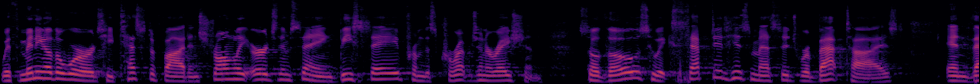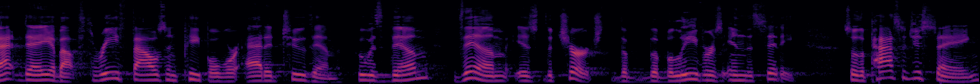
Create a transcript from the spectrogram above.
With many other words, he testified and strongly urged them, saying, Be saved from this corrupt generation. So those who accepted his message were baptized, and that day about 3,000 people were added to them. Who is them? Them is the church, the, the believers in the city. So the passage is saying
